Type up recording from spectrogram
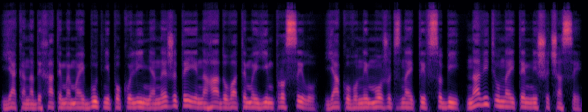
яка надихатиме майбутні покоління не жити і нагадуватиме їм про силу, яку вони можуть знайти в собі, навіть у найтемніші часи.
